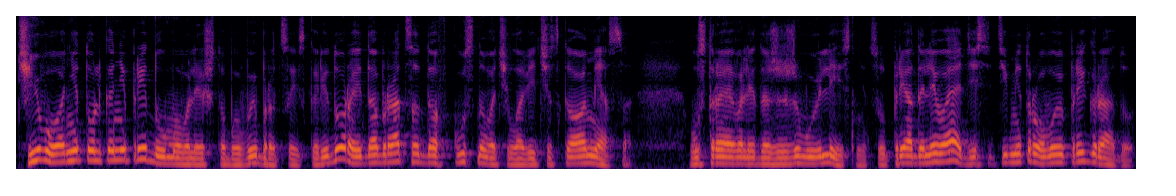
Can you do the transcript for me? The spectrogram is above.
чего они только не придумывали, чтобы выбраться из коридора и добраться до вкусного человеческого мяса. Устраивали даже живую лестницу, преодолевая десятиметровую преграду.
